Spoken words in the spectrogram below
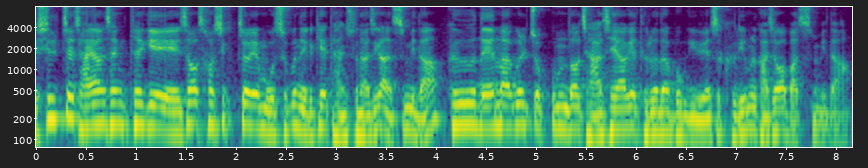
실제 자연 생태계에서 서식처의 모습은 이렇게 단순하지가 않습니다. 그 내막을 조금 더 자세하게 들여다보기 위해서 그림을 가져와 봤습니다.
